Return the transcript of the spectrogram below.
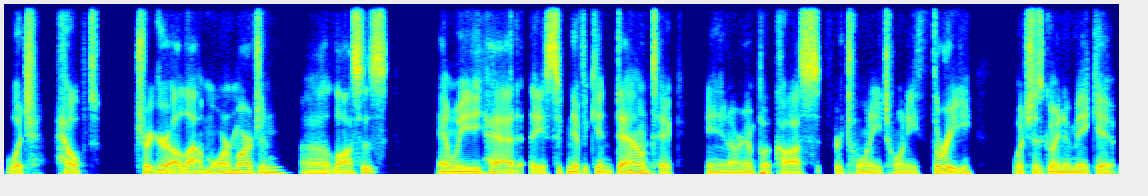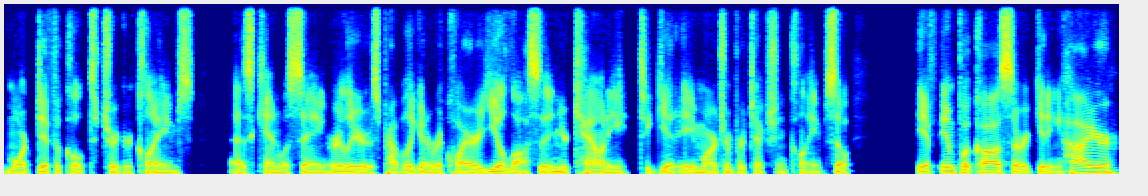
which helped trigger a lot more margin uh, losses and we had a significant downtick in our input costs for 2023, which is going to make it more difficult to trigger claims. As Ken was saying earlier, it's probably going to require yield loss in your county to get a margin protection claim. So, if input costs are getting higher,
